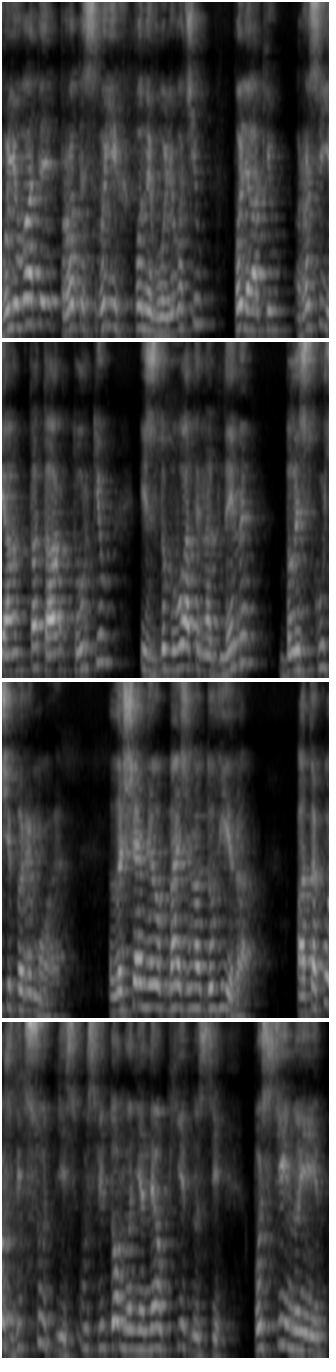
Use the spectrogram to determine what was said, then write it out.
воювати проти своїх поневолювачів, поляків, росіян, татар, турків і здобувати над ними блискучі перемоги. Лише необмежена довіра, а також відсутність усвідомлення необхідності постійної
